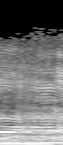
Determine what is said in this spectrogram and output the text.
you.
